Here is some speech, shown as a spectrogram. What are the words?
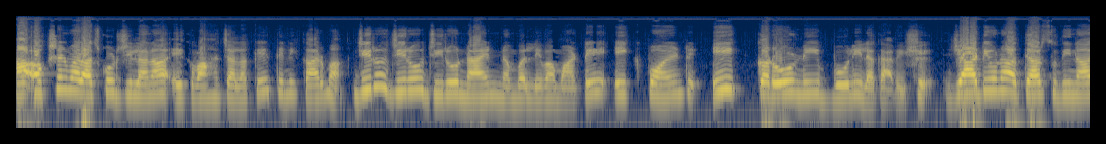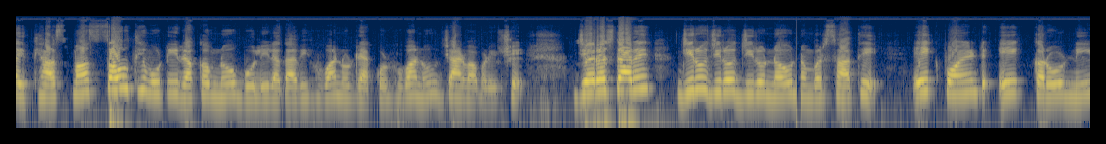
આ ઓક્શનમાં રાજકોટ જિલ્લાના એક વાહન ચાલકે તેની કારમાં zero zero zero nine number લેવા માટે એક પોઈન્ટ એક કરોડની બોલી લગાવી છે. જે આરટીઓના અત્યાર સુધીના ઇતિહાસમાં સૌથી મોટી રકમનો બોલી લગાવી હોવાનો રેકોર્ડ હોવાનું જાણવા મળ્યું છે. જે અરજદારે જીરો જીરો જીરો નવ નંબર સાથે એક પોઈન્ટ એક કરોડની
